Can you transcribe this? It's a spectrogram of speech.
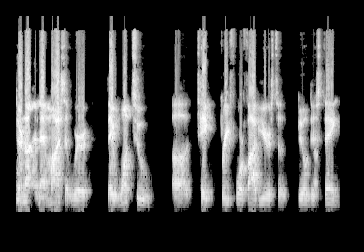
they're not in that mindset where they want to uh, take three, four, five years to build this thing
